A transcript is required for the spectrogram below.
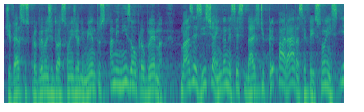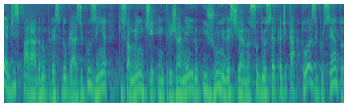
Diversos programas de doações de alimentos amenizam o problema, mas existe ainda a necessidade de preparar as refeições e a disparada no preço do gás de cozinha, que somente entre janeiro e junho deste ano subiu cerca de 14%,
